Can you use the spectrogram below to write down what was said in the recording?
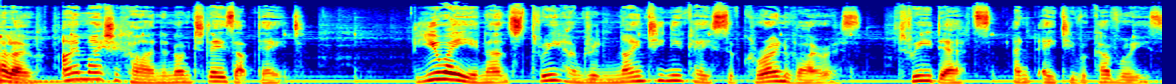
Hello, I'm Aisha Khan, and on today's update, the UAE announced 390 new cases of coronavirus, 3 deaths, and 80 recoveries.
